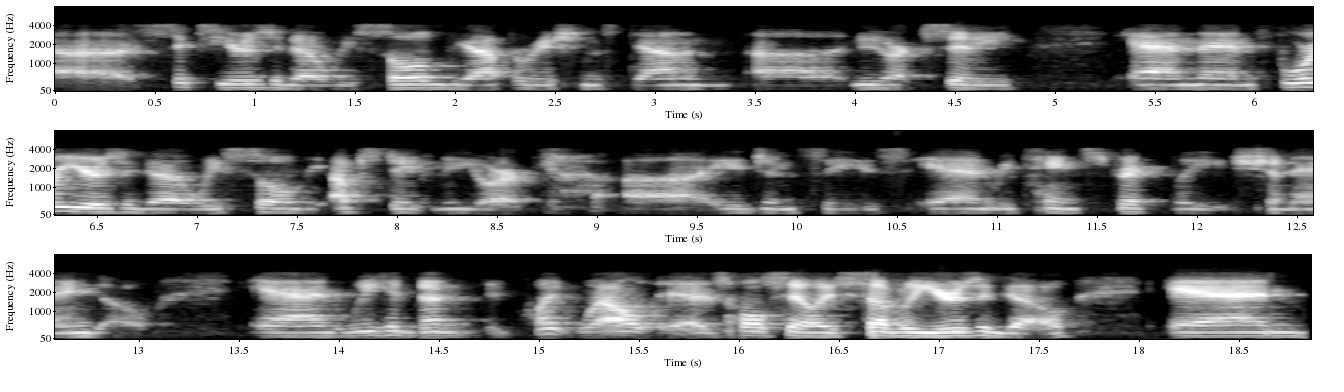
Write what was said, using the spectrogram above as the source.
uh, six years ago. We sold the operations down in uh, New York City and then four years ago, we sold the upstate New York uh, agencies and retained strictly Chenango. And we had done quite well as wholesalers several years ago. And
